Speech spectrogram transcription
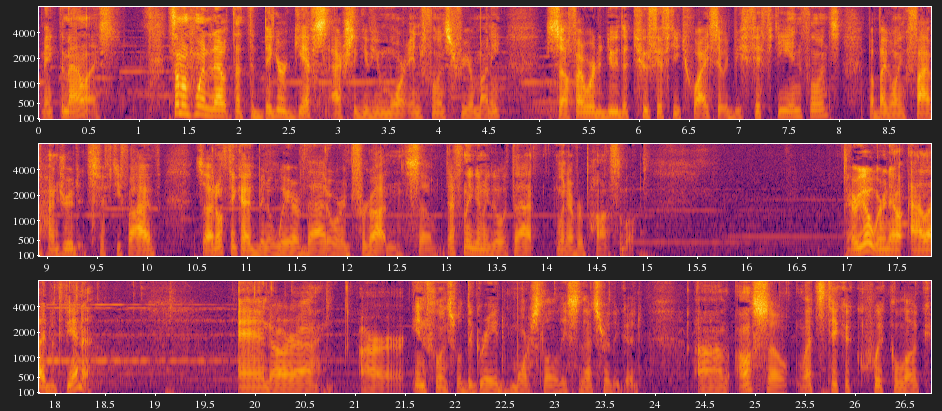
make them allies. Someone pointed out that the bigger gifts actually give you more influence for your money. So if I were to do the 250 twice, it would be 50 influence, but by going 500, it's 55. So I don't think I'd been aware of that or had forgotten. So definitely going to go with that whenever possible. There we go. We're now allied with Vienna, and our uh, our influence will degrade more slowly. So that's really good. Um, also, let's take a quick look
